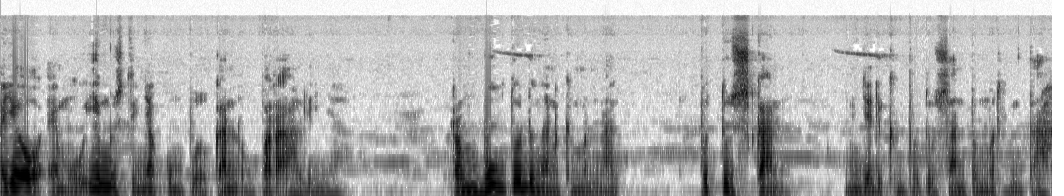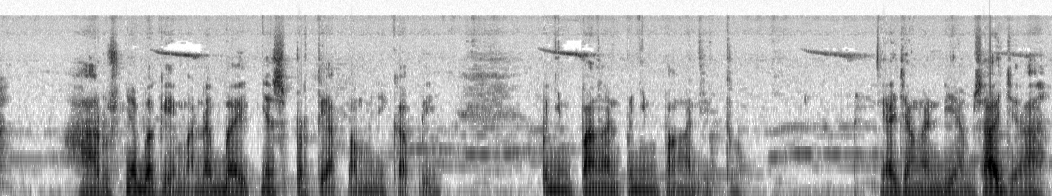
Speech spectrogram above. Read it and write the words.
ayo MUI mestinya kumpulkan dong para ahlinya rembung tuh dengan kemenang putuskan menjadi keputusan pemerintah harusnya bagaimana baiknya seperti apa menyikapi penyimpangan-penyimpangan itu. Ya jangan diam saja.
